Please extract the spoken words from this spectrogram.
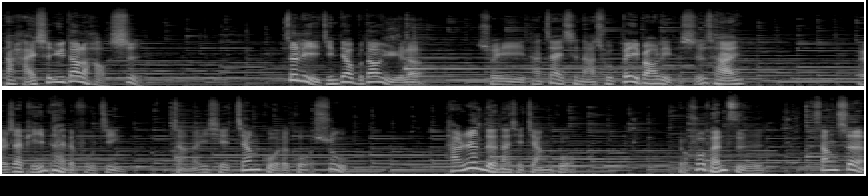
他还是遇到了好事。这里已经钓不到鱼了，所以他再次拿出背包里的食材。而在平台的附近，长了一些浆果的果树。他认得那些浆果，有覆盆子、桑葚。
